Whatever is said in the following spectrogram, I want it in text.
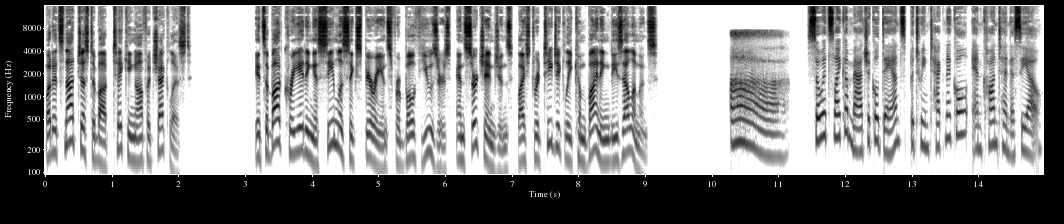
But it's not just about ticking off a checklist. It's about creating a seamless experience for both users and search engines by strategically combining these elements. Ah. So it's like a magical dance between technical and content SEO.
